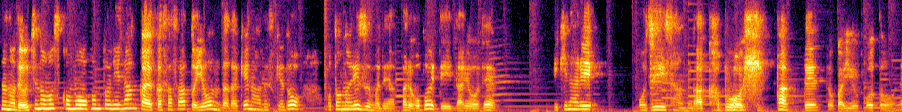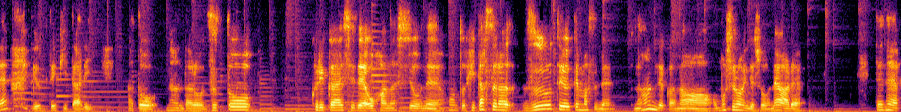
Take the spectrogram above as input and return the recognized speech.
なのでうちの息子も本当に何回かささっと読んだだけなんですけど音のリズムでやっぱり覚えていたようでいきなりおじいさんが株を引っ張ってとかいうことをね言ってきたりあとなんだろうずっと繰り返しでお話をねほんとひたすらずっと言ってますね。なんでかな？面白いんでしょうねあれ。でね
